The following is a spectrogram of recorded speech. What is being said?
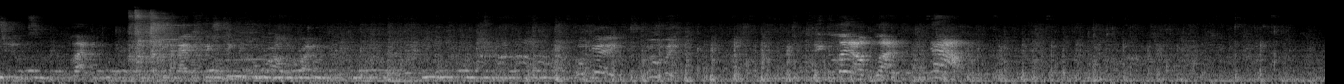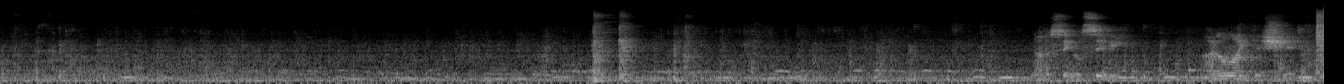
The right. Okay, moving. Take the out, Black. Now! Not a single city. I don't like this shit.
